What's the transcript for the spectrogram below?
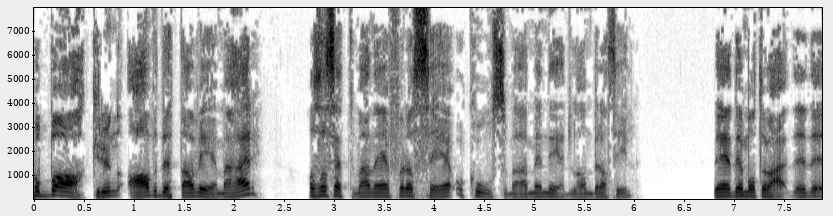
på bakgrunn av dette VM-et her, og så sette meg ned for å se og kose meg med Nederland-Brasil. Det, det, måtte være, det,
